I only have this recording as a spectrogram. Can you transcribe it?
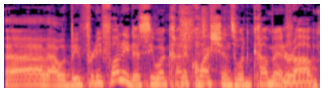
uh, that would be pretty funny to see what kind of questions would come in, Rob.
